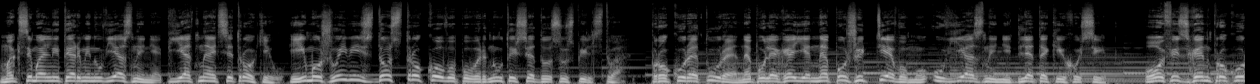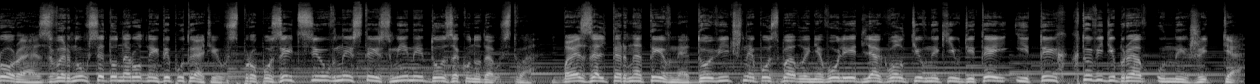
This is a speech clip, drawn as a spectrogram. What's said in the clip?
Максимальний термін ув'язнення 15 років і можливість достроково повернутися до суспільства. Прокуратура наполягає на пожиттєвому ув'язненні для таких осіб. Офіс генпрокурора звернувся до народних депутатів з пропозицією внести зміни до законодавства. Безальтернативне довічне позбавлення волі для гвалтівників дітей і тих, хто відібрав у них життя.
